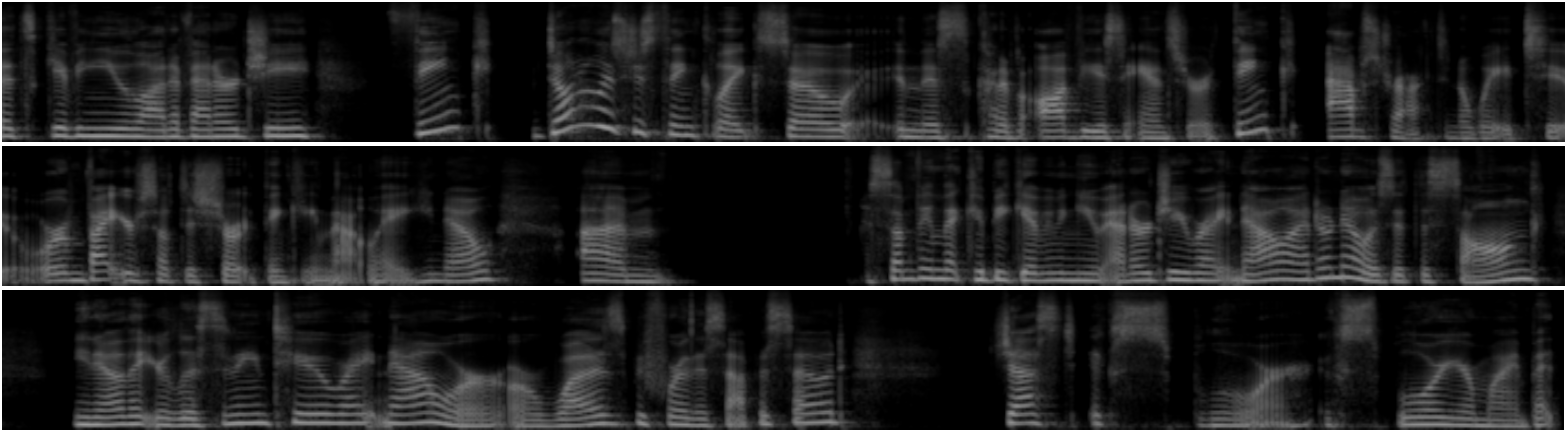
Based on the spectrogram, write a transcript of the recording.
that's giving you a lot of energy? Think don't always just think like so in this kind of obvious answer think abstract in a way too or invite yourself to start thinking that way you know um something that could be giving you energy right now i don't know is it the song you know that you're listening to right now or or was before this episode just explore explore your mind but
